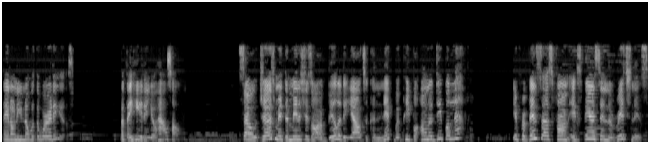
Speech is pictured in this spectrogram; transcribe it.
They don't even know what the word is, but they hear it in your household. So judgment diminishes our ability, y'all, to connect with people on a deeper level. It prevents us from experiencing the richness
